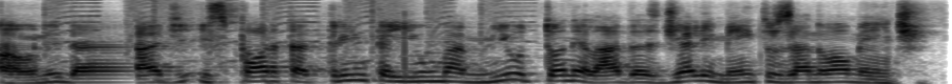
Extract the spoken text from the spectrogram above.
A unidade exporta 31 mil toneladas de alimentos anualmente.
